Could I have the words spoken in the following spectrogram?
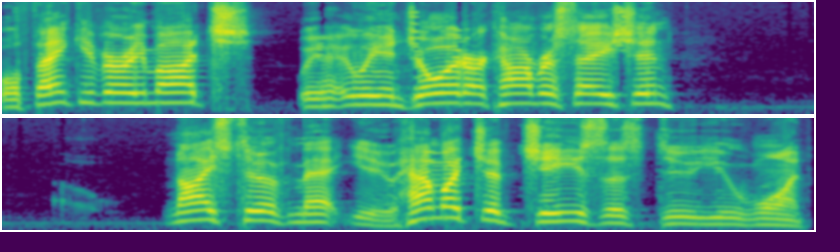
Well, thank you very much. We, we enjoyed our conversation. Nice to have met you. How much of Jesus do you want?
